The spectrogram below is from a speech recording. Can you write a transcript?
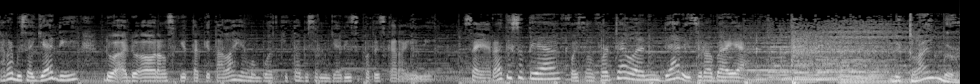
Karena bisa jadi doa-doa orang sekitar kita lah yang membuat kita bisa menjadi seperti sekarang ini. Saya Rati Setia, Voice Over Talent dari Surabaya. The Climber,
